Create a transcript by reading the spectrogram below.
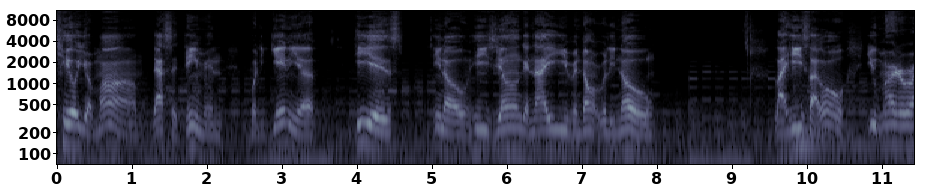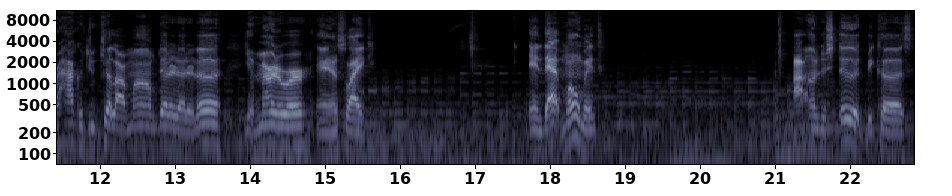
kill your mom, that's a demon, but Genya, he is, you know, he's young and naive and don't really know like he's like, oh, you murderer! How could you kill our mom? Da da da da da. You murderer! And it's like, in that moment, I understood because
